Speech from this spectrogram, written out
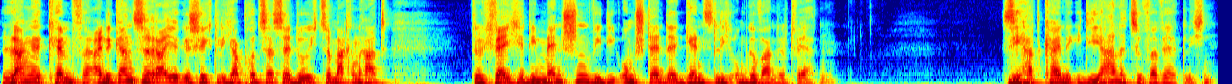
lange Kämpfe, eine ganze Reihe geschichtlicher Prozesse durchzumachen hat, durch welche die Menschen wie die Umstände gänzlich umgewandelt werden. Sie hat keine Ideale zu verwirklichen.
